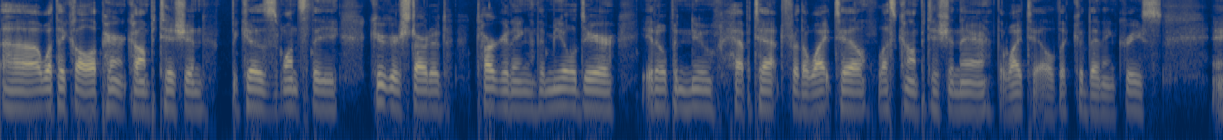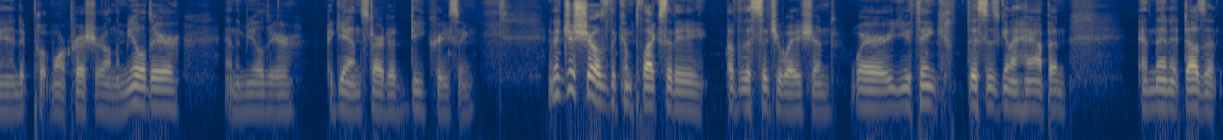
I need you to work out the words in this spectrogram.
uh, what they call apparent competition because once the cougars started targeting the mule deer, it opened new habitat for the whitetail, less competition there. The whitetail that could then increase, and it put more pressure on the mule deer, and the mule deer again started decreasing. And it just shows the complexity of the situation where you think this is going to happen and then it doesn't.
